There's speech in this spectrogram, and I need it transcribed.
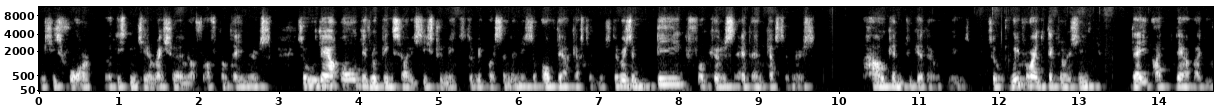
which is for this new generation of, of containers. So they are all developing services to meet the requests and the needs of their customers. There is a big focus at end customers. How can together we? So we provide the technology, they add their value.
